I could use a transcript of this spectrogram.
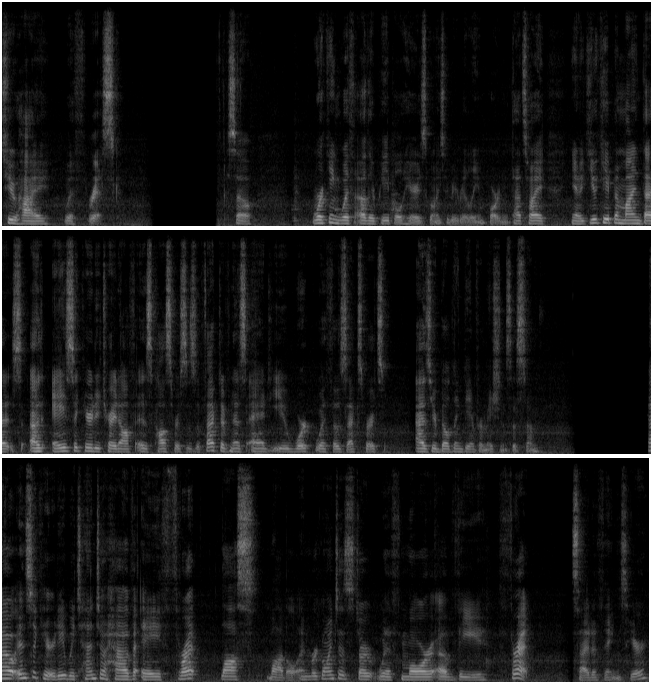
too high with risk. So working with other people here is going to be really important. That's why, you know, you keep in mind that a security trade-off is cost versus effectiveness and you work with those experts as you're building the information system. Now, in security, we tend to have a threat loss model, and we're going to start with more of the threat side of things here.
